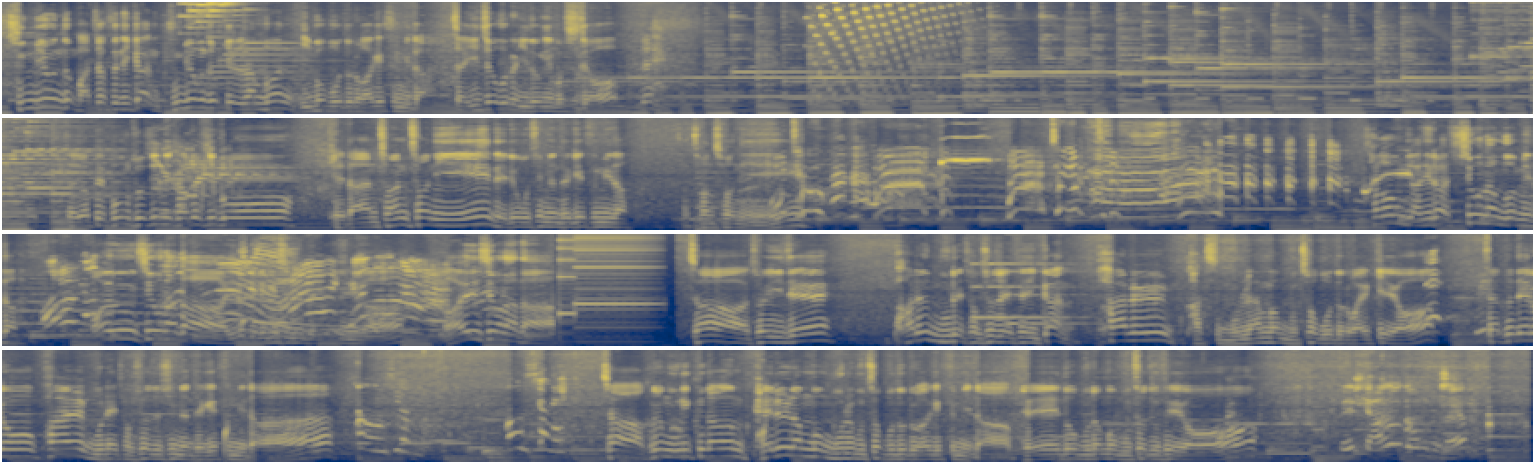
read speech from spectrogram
준비 운동 마쳤으니까 구명조끼를 한번 입어보도록 하겠습니다. 자, 이쪽으로 이동해 보시죠. 네. 자, 옆에 봉 조심히 잡으시고 계단 천천히 내려오시면 되겠습니다. 자, 천천히. 차가운 게 아니라 시원한 겁니다. 아유, 시원하다. 이렇게 되시면 되겠습니다. 아유, 시원하다. 자, 저희 이제 발은 물에 적셔져 있으니까 팔을 같이 물에 한번 묻혀보도록 할게요. 자, 그대로 팔 물에 적셔주시면 되겠습니다. 아우, 시원해. 아우, 시원해. 자, 그럼 우리 그 다음 배를 한번 물을 묻혀보도록 하겠습니다. 배도 물 한번 묻혀주세요. 이렇게 안으로 넣으면 되나요?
